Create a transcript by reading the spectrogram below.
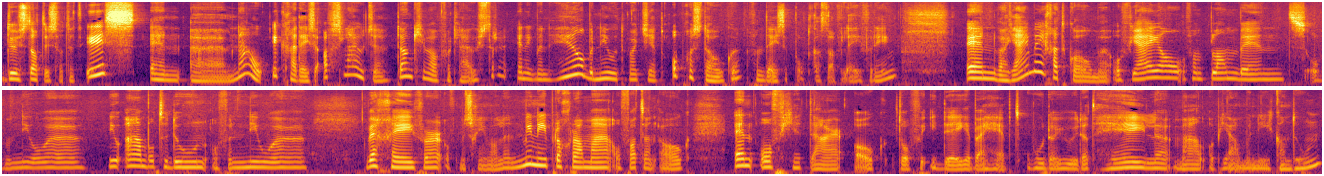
Dus dat is wat het is. En uh, nou, ik ga deze afsluiten. Dankjewel voor het luisteren. En ik ben heel benieuwd wat je hebt opgestoken van deze podcastaflevering. En waar jij mee gaat komen. Of jij al van plan bent, of een nieuwe, nieuw aanbod te doen, of een nieuwe weggever of misschien wel een mini-programma of wat dan ook. En of je daar ook toffe ideeën bij hebt hoe, dan, hoe je dat helemaal op jouw manier kan doen.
